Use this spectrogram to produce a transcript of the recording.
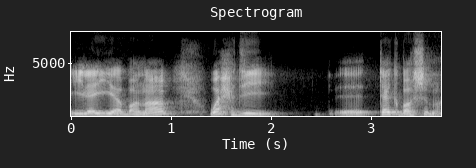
إلي بنا وحدي تك بشما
